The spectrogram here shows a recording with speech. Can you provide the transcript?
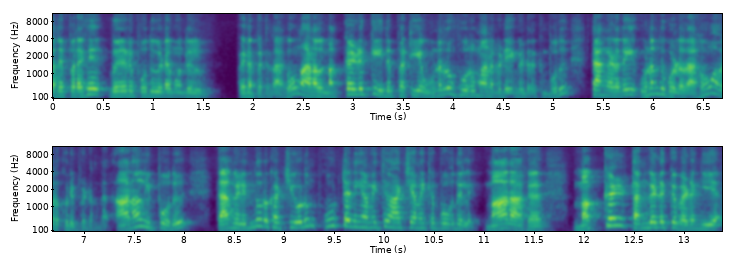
அது பிறகு வேறு பொது இடம் ஒன்றில் இடம்பெற்றதாகவும் ஆனால் மக்களுக்கு இது பற்றிய உணர்வுபூர்வமான விடயங்கள் இருக்கும்போது தாங்கள் அதை உணர்ந்து கொள்வதாகவும் அவர் குறிப்பிட்டிருந்தார். ஆனால் இப்போது தாங்கள் எந்த ஒரு கட்சியோடும் கூட்டணி அமைத்து ஆட்சி அமைக்கப் போவதில்லை. மாறாக மக்கள் தங்களுக்கு வழங்கிய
